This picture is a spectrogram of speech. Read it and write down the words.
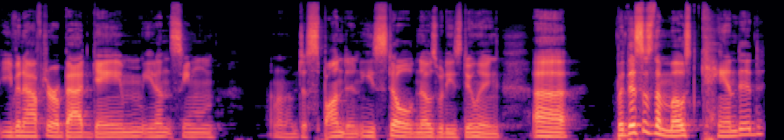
even after a bad game, he doesn't seem I don't know despondent. He still knows what he's doing. Uh, but this is the most candid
